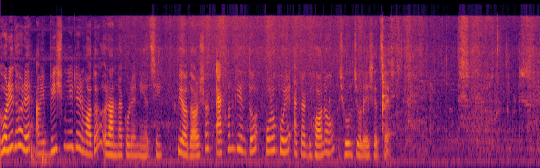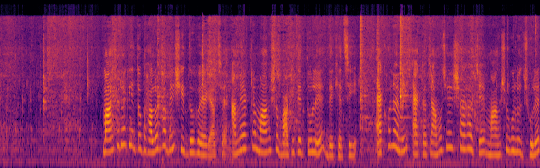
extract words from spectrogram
ঘড়ি ধরে আমি ২০ মিনিটের মতো রান্না করে নিয়েছি। প্রিয় দর্শক, এখন কিন্তু পুরোপুরি একটা ঘন ঝুল চলে এসেছে। মাংসটা কিন্তু ভালোভাবে সিদ্ধ হয়ে গেছে। আমি একটা মাংস বাটিতে তুলে দেখেছি। এখন আমি একটা চামচের সাহায্যে মাংসগুলো ঝুলের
